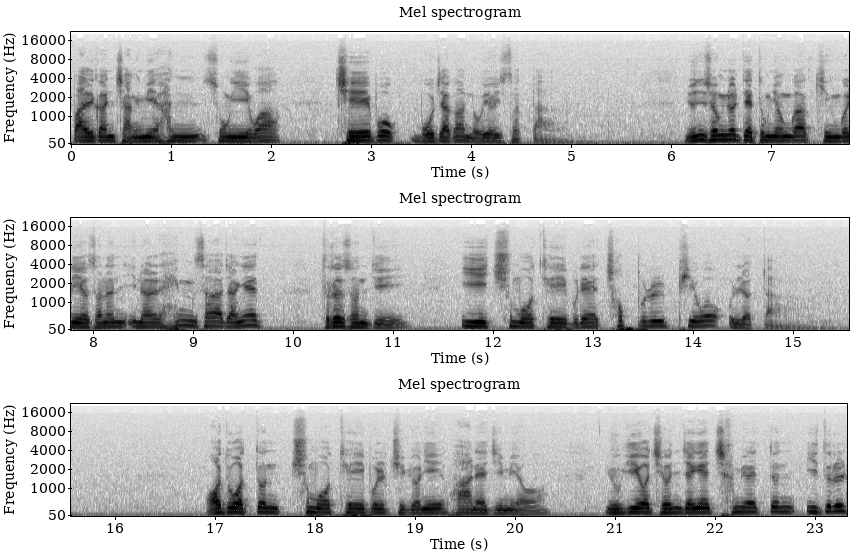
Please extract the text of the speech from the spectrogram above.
빨간 장미 한 송이와 제복 모자가 놓여 있었다. 윤석열 대통령과 김건희 여사는 이날 행사장에 들어선 뒤 이 추모 테이블에 촛불을 피워 올렸다. 어두웠던 추모 테이블 주변이 환해지며 6.25 전쟁에 참여했던 이들을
